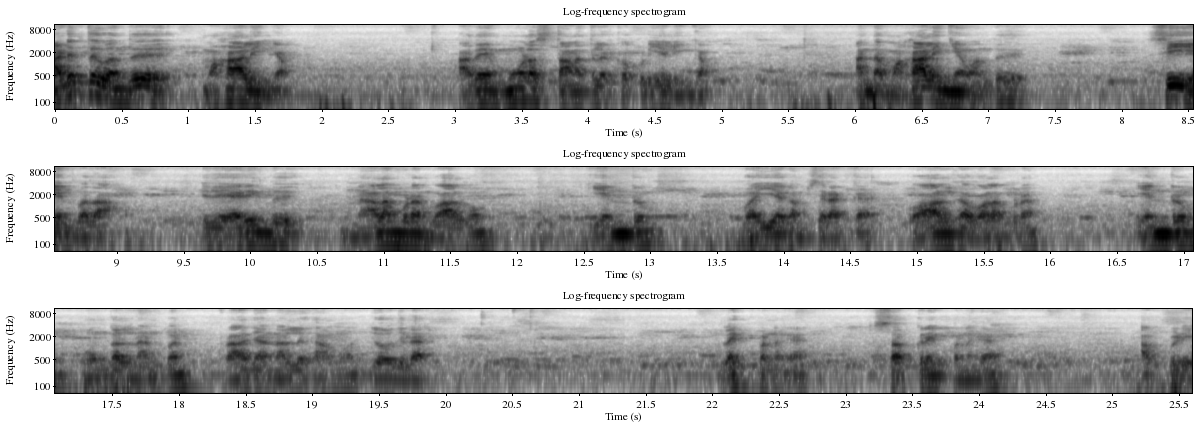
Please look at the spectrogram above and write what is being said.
அடுத்து வந்து மகாலிங்கம். அதே மூலஸ்தானத்தில் இருக்கக்கூடிய லிங்கம். அந்த மகாலிங்கம் வந்து சி என்பதாகும். இதை அறிந்து நலமுடன் வாழ்வோம். என்றும் வையகம் சிறக்க வாழ்க வளமுடன். என்றும் உங்கள் நண்பன் ராஜா நல்லுகாம ஜோதிடர். லைக் பண்ணுங்கள் சப்ஸ்கிரைப் பண்ணுங்கள் அப்படி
